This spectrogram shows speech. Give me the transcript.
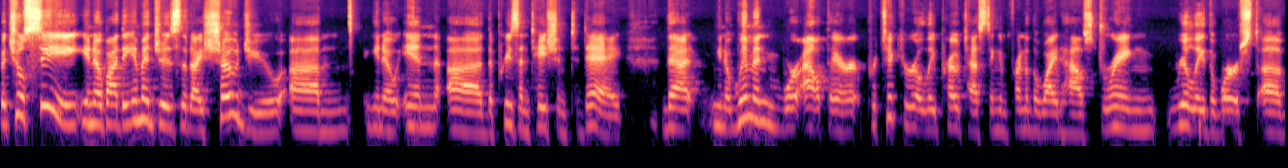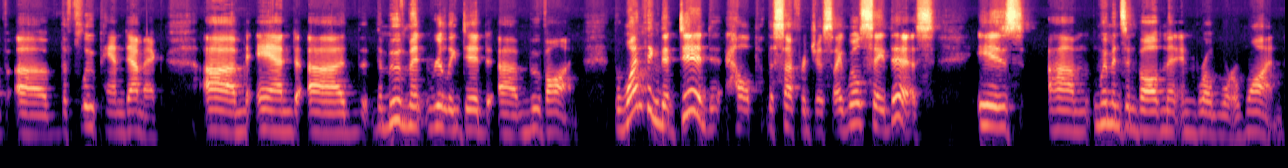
But you'll see, you know, by the images that I showed you, um, you know, in uh, the presentation today, that, you know, women were out there particularly protesting in front of the White House during really the worst of, of the flu pandemic. Um, and uh, the, the, movement really did uh, move on. The one thing that did help the suffragists, I will say this, is um, women's involvement in World War One.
